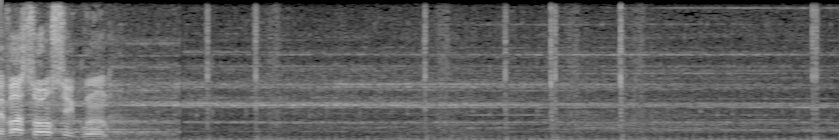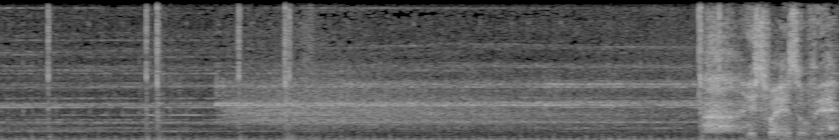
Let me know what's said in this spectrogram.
Levar só um segundo. Isso vai resolver.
